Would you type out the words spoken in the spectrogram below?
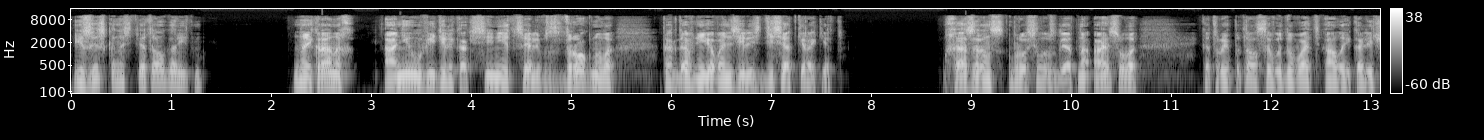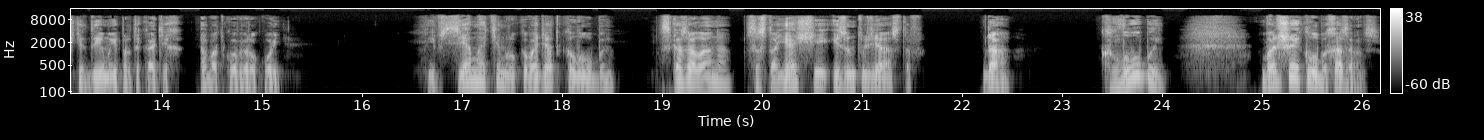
«Изысканность — это алгоритм». На экранах они увидели, как синяя цель вздрогнула, когда в нее вонзились десятки ракет. Хазернс бросила взгляд на Айсула, который пытался выдувать алые колечки дыма и протыкать их ободковой рукой. И всем этим руководят клубы, сказала она, состоящие из энтузиастов. Да. Клубы? Большие клубы, Хазаранс.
